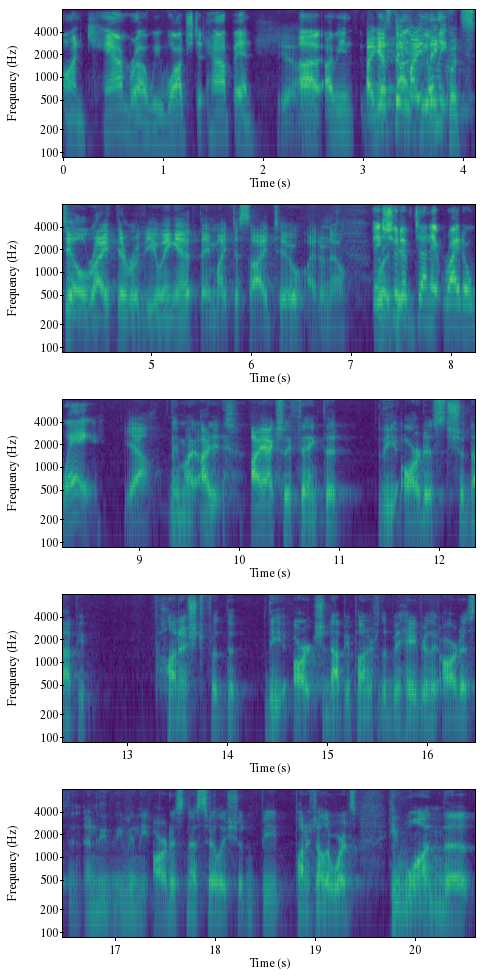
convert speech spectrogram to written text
on camera. We watched it happen. Yeah. Uh, I mean, I guess they uh, might. the only- they could still, right? They're reviewing it. They might decide to. I don't know. They Right, should they- have done it right away. Yeah. They might. I, I actually think that the artist should not be punished for the the art should not be punished for the behavior of the artist, and, and even the artist necessarily shouldn't be punished. In other words, he won the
